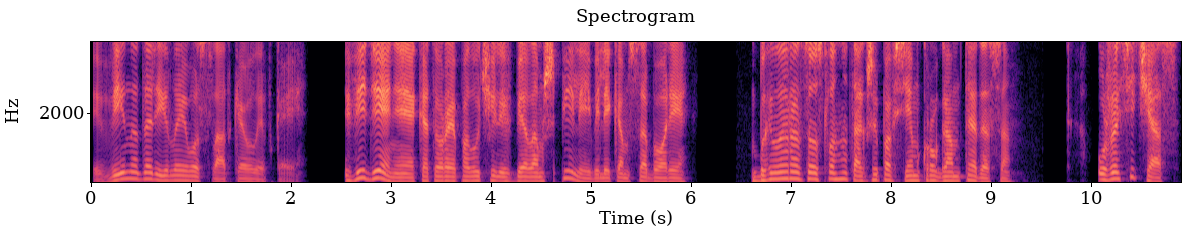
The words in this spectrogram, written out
Вина дарила его сладкой улыбкой. Видение, которое получили в Белом Шпиле и Великом Соборе, было разослано также по всем кругам Тедоса. Уже сейчас,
